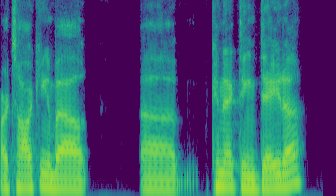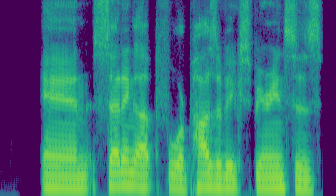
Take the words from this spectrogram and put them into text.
are talking about uh, connecting data and setting up for positive experiences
